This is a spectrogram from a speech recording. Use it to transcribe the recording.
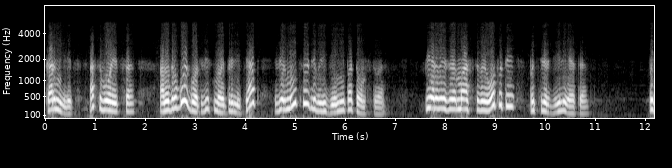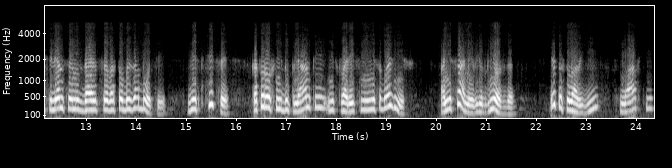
кормилец, освоятся, а на другой год весной прилетят, вернутся для выведения потомства. Первые же массовые опыты подтвердили это. Поселенцы нуждаются в особой заботе. Есть птицы, которых ни дуплянкой, ни скворечней не соблазнишь. Они сами вьют гнезда. Это соловьи, славки,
